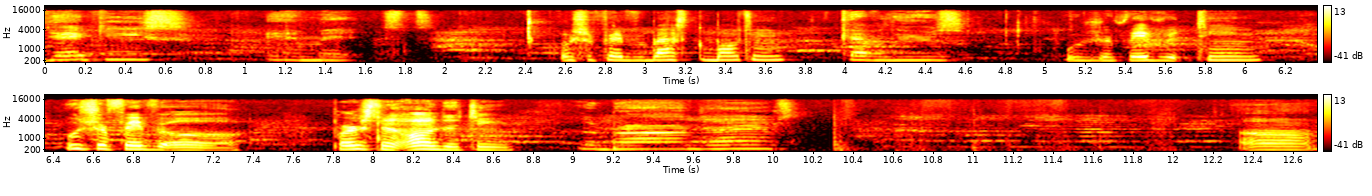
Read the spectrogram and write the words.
Yankees and Mets. What's your favorite basketball team? Cavaliers. Who's your favorite team? Who's your favorite uh person on the team? LeBron James. Uh.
